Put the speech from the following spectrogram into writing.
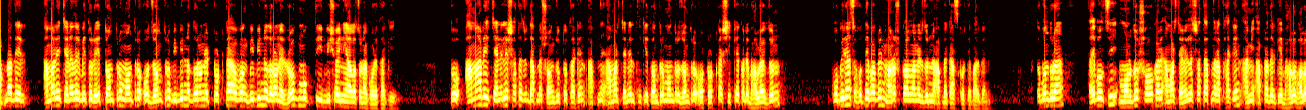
আপনাদের, আমার এই চ্যানেলের ভিতরে তন্ত্র, মন্ত্র ও যন্ত্র বিভিন্ন ধরনের টোটকা এবং বিভিন্ন ধরনের রোগ মুক্তির বিষয় নিয়ে আলোচনা করে থাকি। তো আমার এই চ্যানেলের সাথে যদি আপনি সংযুক্ত থাকেন, আপনি আমার চ্যানেল থেকে তন্ত্রমন্ত্র যন্ত্র ও টোটকা শিক্ষা করে ভালো একজন কবিরাজ হতে পারবেন, মানুষ কল্যাণের জন্য আপনি কাজ করতে পারবেন। তো বন্ধুরা, তাই বলছি, মনোযোগ সহকারে আমার চ্যানেলের সাথে আপনারা থাকেন, আমি আপনাদেরকে ভালো ভালো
